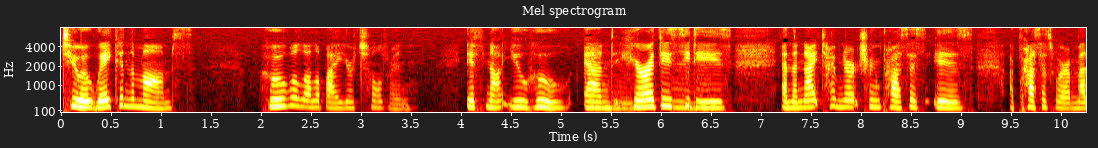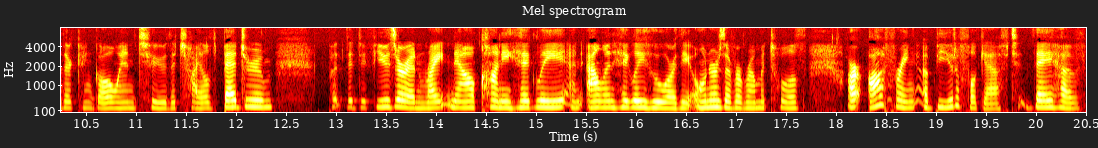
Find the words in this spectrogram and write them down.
to awaken the moms who will lullaby your children? If not you, who? And mm-hmm. here are these mm-hmm. CDs. And the nighttime nurturing process is a process where a mother can go into the child's bedroom, put the diffuser, and right now, Connie Higley and Alan Higley, who are the owners of Aroma Tools, are offering a beautiful gift. They have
